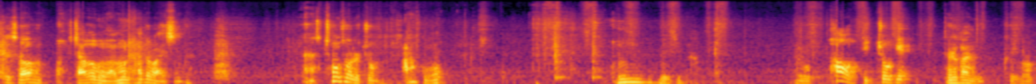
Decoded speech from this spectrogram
그래서 작업을 마무리하도록 하겠습니다. 아, 청소를 좀 하고. 음. 그리고 파워 뒤쪽에 들어간 그거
